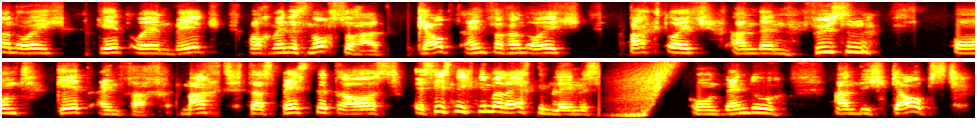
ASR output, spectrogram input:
an euch, geht euren Weg, auch wenn es noch so hart. Glaubt einfach an euch, packt euch an den Füßen und geht einfach. Macht das Beste draus. Es ist nicht immer leicht im Leben. Und wenn du an dich glaubst,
